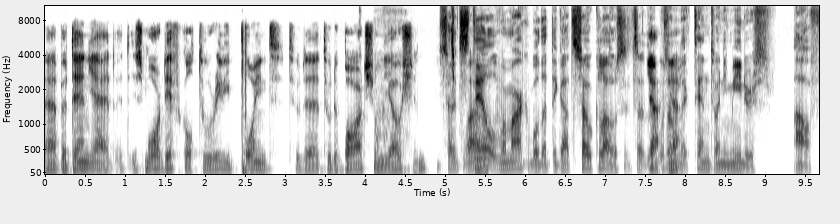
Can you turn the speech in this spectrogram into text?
Uh, but then, yeah, it, it is more difficult to really point to the to the barge on the ocean. So it's Wow. still remarkable that they got so close. It's a, Yeah, it was only yeah. like 10, 20 meters off.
